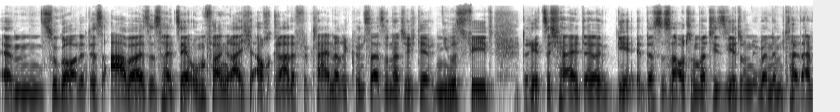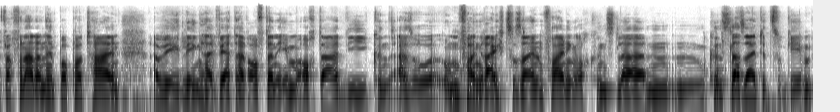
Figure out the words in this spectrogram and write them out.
ähm, zugeordnet ist. Aber es ist halt sehr umfangreich, auch gerade für kleinere Künstler. Also natürlich der Newsfeed dreht sich halt, der, das ist automatisiert und übernimmt halt einfach von anderen Hip-Hop-Portalen. Aber wir legen halt Wert darauf, dann eben auch da die, also umfangreich zu sein und vor allen Dingen auch Künstler eine Künstlerseite zu geben,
